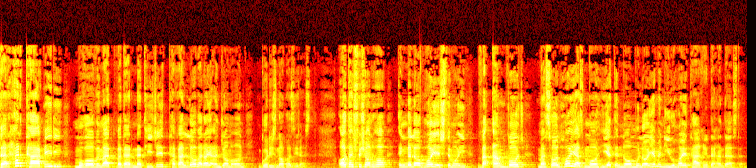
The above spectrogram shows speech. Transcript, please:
در هر تغییری مقاومت و در نتیجه تقلا برای انجام آن گریز ناپذیر است. آتش ها انقلاب های اجتماعی و امواج مثالهایی از ماهیت ناملایم نیروهای تغییر دهنده هستند.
